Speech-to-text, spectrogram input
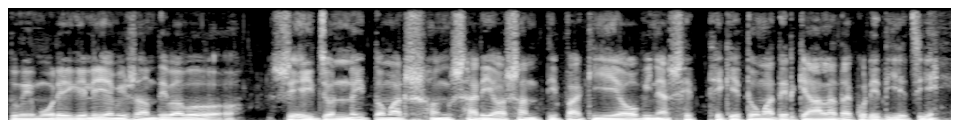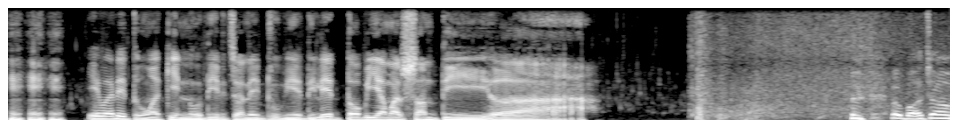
তুমি মরে গেলেই আমি শান্তি পাবো। সেই জন্যই তোমার সংসারে অশান্তি পাকিয়ে অবিনাশের থেকে তোমাদেরকে আলাদা করে দিয়েছি। এবারে তোমাকে নদীর জলে ডুবিয়ে দিলে তবেই আমার শান্তি! বাঁচাও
